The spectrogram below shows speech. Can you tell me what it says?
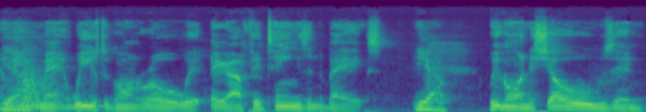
I Yeah. mean, man, we used to go on the road with AR-15s in the bags. Yeah. We going to shows and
